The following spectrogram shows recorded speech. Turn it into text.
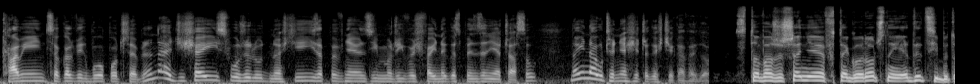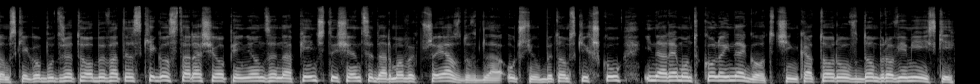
kamień, cokolwiek było potrzebne, no a dzisiaj służy ludności zapewniając im możliwość fajnego spędzenia czasu, no i nauczenia się czegoś ciekawego. Stowarzyszenie w tegorocznej edycji bytomskiego budżetu obywatelskiego stara się o pieniądze na 5 tysięcy darmowych przejazdów dla uczniów bytomskich szkół i na remont kolejnego odcinka toru w Dąbrowie Miejskiej.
